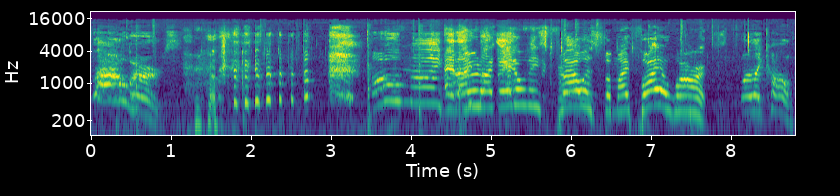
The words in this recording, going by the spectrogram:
flowers! oh my god! Dude, I need all these flowers for my fireworks. What are they called?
